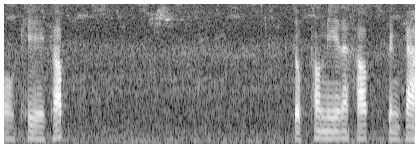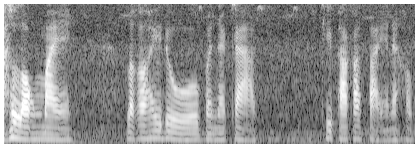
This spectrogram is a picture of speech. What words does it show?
โอเคครับ จบเท่านี้นะครับเป็นการลองไม้แล้วก็ให้ดูบรรยากาศที่พักอาศัยนะครับ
